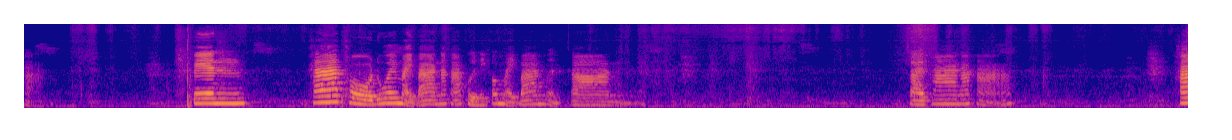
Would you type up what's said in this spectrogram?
ค่ะ เป็น ผ้าโทด้วยไหมบ้านนะคะ ผืนนี้ก็ไหมบ้านเหมือนกันสายผ้านะคะ ผ้า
